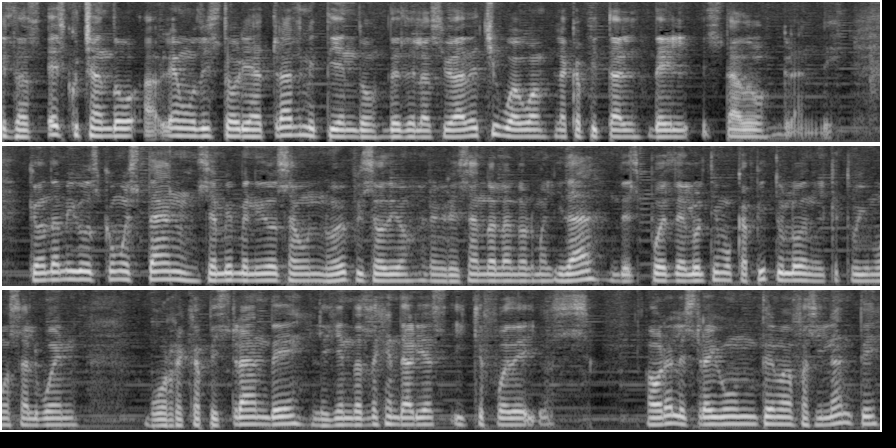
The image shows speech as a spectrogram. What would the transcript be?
Estás escuchando Hablemos de Historia transmitiendo desde la ciudad de Chihuahua, la capital del estado grande. ¿Qué onda amigos? ¿Cómo están? Sean bienvenidos a un nuevo episodio regresando a la normalidad después del último capítulo en el que tuvimos al buen Borre Capistrán Leyendas Legendarias y qué fue de ellos. Ahora les traigo un tema fascinante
